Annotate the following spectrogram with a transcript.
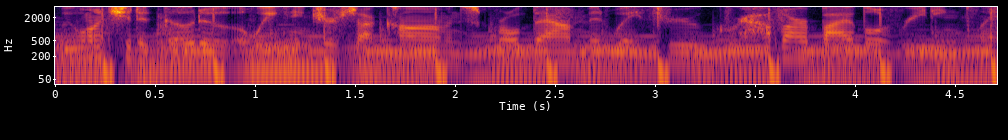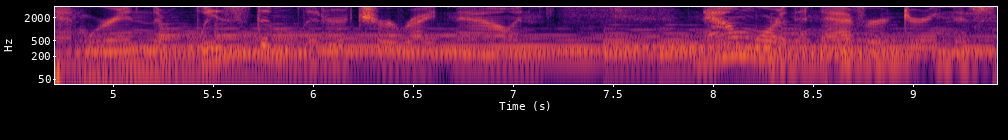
we want you to go to awakeningchurch.com and scroll down midway through, grab our Bible reading plan. We're in the wisdom literature right now, and now more than ever during this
